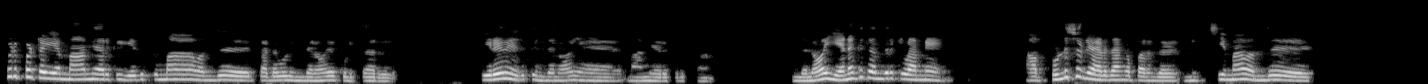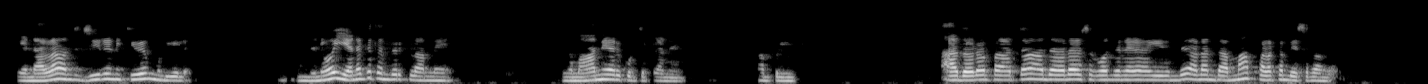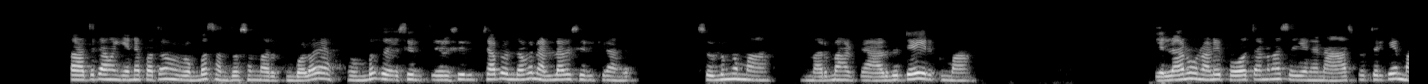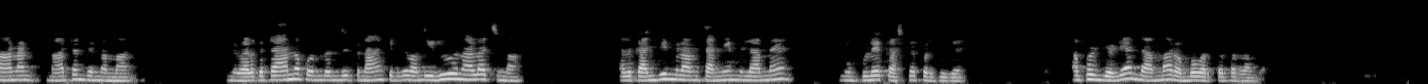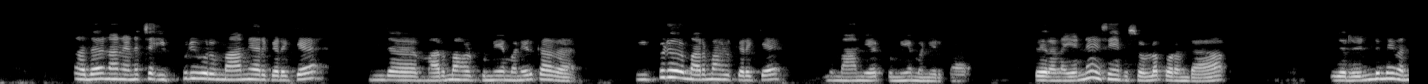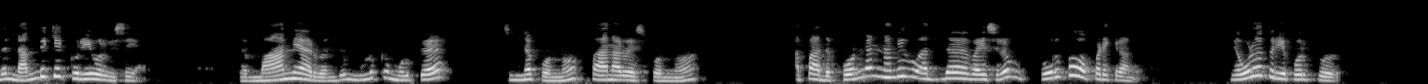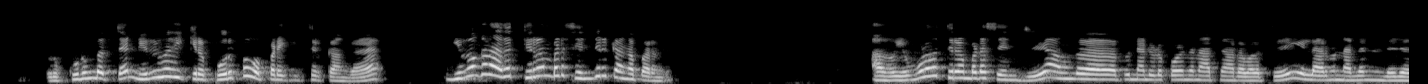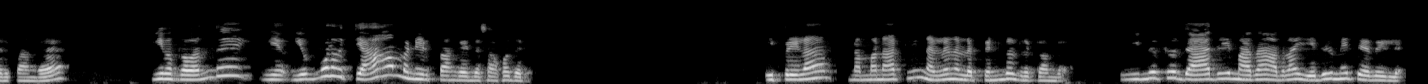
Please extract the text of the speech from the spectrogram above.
இப்படிப்பட்ட என் மாமியாருக்கு எதுக்குமா வந்து கடவுள் இந்த நோயை கொடுத்தாரு? இறைவன் எதுக்கு இந்த நோய் என் மாமியாருக்கு கொடுத்தான்? இந்த நோய் எனக்கு தந்திருக்கலாமே. அப்படின்னு சொல்லி அழுதாங்க பாருங்க நிச்சயமா வந்து என்னால வந்து ஜீரணிக்கவே முடியல. இந்த நோய் எனக்கு தந்திருக்கலாமே. எங்க மாமியார் கொடுத்துட்டானே. அப்படின்னு. அதோட பார்த்தா அதோட கொஞ்ச நேரம் இருந்து ஆனால் அந்த அம்மா பழக்கம் பேசுகிறாங்க பார்த்துட்டு அவங்க என்ன பார்த்தா அவங்க ரொம்ப சந்தோஷமா இருக்கும் போல். ரொம்ப சிரி சிரிச்சாப்புல இருந்தவங்க நல்லாவே சிரிக்கிறாங்க. சொல்லுங்கம்மா மருமகிட்ட அழுதுகிட்டே இருக்குமா? எல்லாரும் ஒரு நாளைக்கு போகத்தானமா செய்யணும். நான் ஆஸ்பத்திரிக்கே மானான் மாட்டேன்னு சொன்னம்மா. இந்த வளர்க்கட்டாம கொண்டு வந்து இப்போ நான் கிட்டத்தட்ட வந்து இருபது நாளாச்சுமா அதுக்கு அஞ்சும் இல்லாமல் தண்ணியும் இல்லாமல் என் பிள்ளைய கஷ்டப்படுத்துது. அப்படின்னு சொல்லி அந்த அம்மா ரொம்ப வருத்தப்படுறாங்க. அதான் நான் நினச்சேன் இப்படி ஒரு மாமியார் கிடைக்க இந்த மருமகள் புண்ணியம் பண்ணியிருக்காங்க. இப்படி ஒரு மருமகள் கிடைக்க இந்த மாமியார் புண்ணியம் பண்ணியிருக்காங்க. இதில் நான் என்ன விஷயம் இப்போ சொல்ல போகிறேன்டா இது ரெண்டுமே வந்து நம்பிக்கைக்குரிய ஒரு விஷயம். இந்த மாமியார் வந்து முழுக்க முழுக்க சின்ன பொண்ணும் பதினாறு வயசு பொண்ணும் அப்போ அந்த பொண்ணை நம்பி அந்த வயசில் பொறுப்பை ஒப்படைக்கிறாங்க. எவ்வளோ பெரிய பொறுப்பு? ஒரு குடும்பத்தை நிர்வகிக்கிற பொறுப்பை ஒப்படைச்சிருக்காங்க. இவங்களும் அதை திறம்பட செஞ்சுருக்காங்க பாருங்க. அவ எவ்வளோ திறம்பட செஞ்சு அவங்க பின்னாடியோட குழந்தை நாத்தனாரை வளர்த்து எல்லாருமே நல்ல நிலையில் இருக்காங்க. இவங்க வந்து எவ்வளவு தியாகம் பண்ணியிருப்பாங்க இந்த சகோதரி. இப்படிலாம் நம்ம நாட்டிலும் நல்ல நல்ல பெண்கள் இருக்காங்க. இதுக்கு ஜாதி மதம் அதெல்லாம் எதுவுமே தேவையில்லை.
